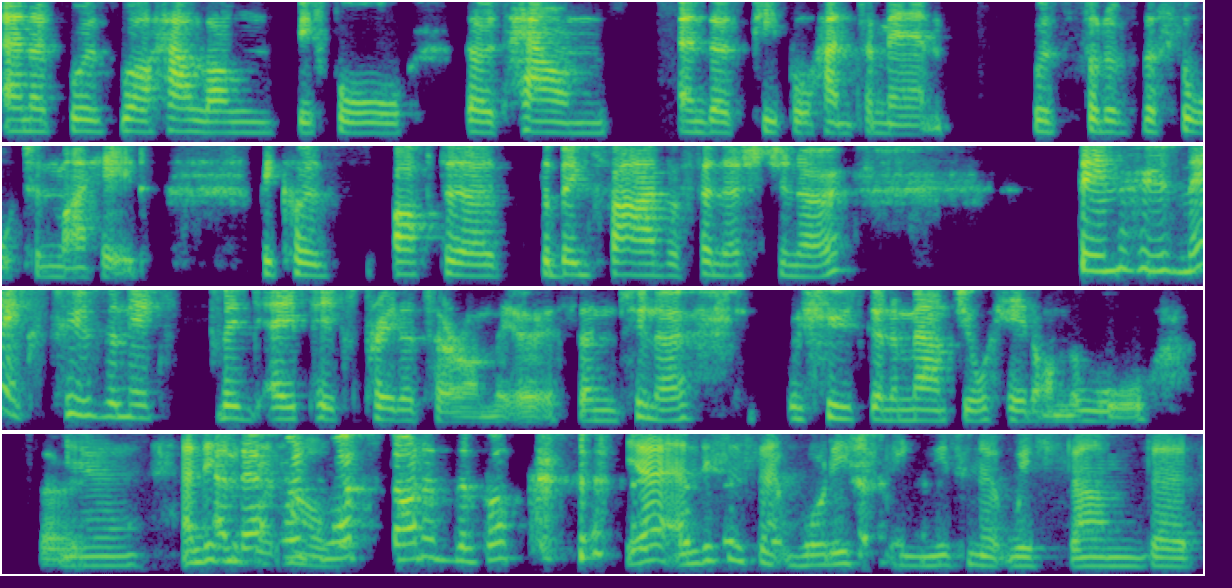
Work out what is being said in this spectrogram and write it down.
And it was, well, how long before those hounds and those people hunt a man was sort of the thought in my head. Because after the big five are finished, you know, then who's next? Who's the next big apex predator on the earth? And, you know, who's going to mount your head on the wall? So yeah, and this and that was what started the book. yeah, and this is that what if thing, isn't it? With um, that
